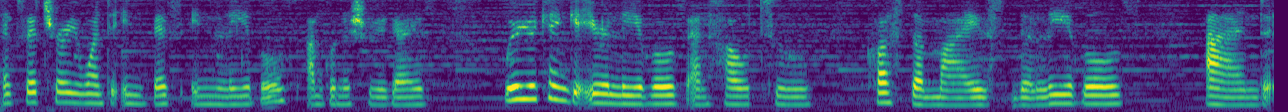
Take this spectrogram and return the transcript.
etc you want to invest in labels i'm going to show you guys where you can get your labels and how to customize the labels and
